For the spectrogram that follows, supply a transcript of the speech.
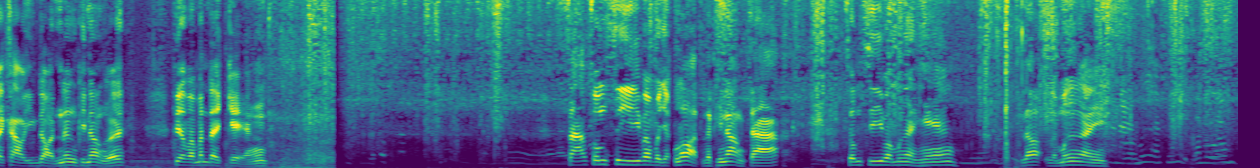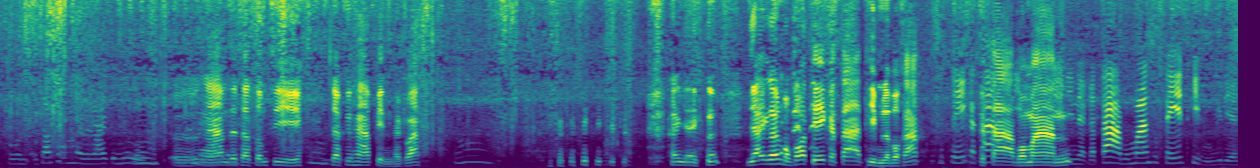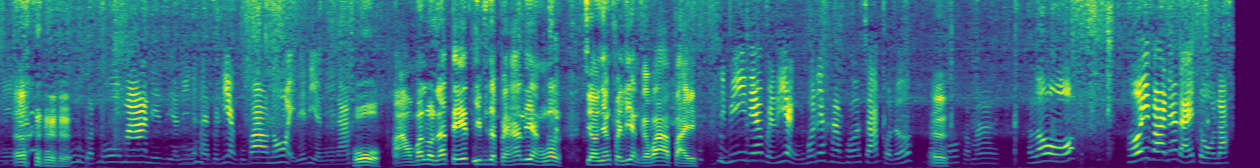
มันเฮ็ดพ่อสิไปข้าวอีกดอนหนึงพี่น้องเอ้ยเพื่อว่ามันได้แกงสาวสมศรีว่าบ่อยากรอดเลยพี่น้องจ้าสมศรีว่าเมื่อยแฮงเลาะละเมื่อยเอองามเด้อสาวสมศรีจะคือหาเป็นถักวะให้ ยายเงินยายเงินบอกพ่อเตะกระตาถิ่มเลยบอกคะเตะกระกระต้าบ่มานเนี่ยกระตาบ่มานที่เตะถิ่มอยู่เดี๋ยวนี้เอนะอลูกก็โทรมาเดี๋ยวนี้นะให้ไปเรียกกูบ้าวน้อยได้เดี๋ยวนี้นะโอ้เอามันหล่นนะเตะถิ่มจะไปหาเลี้ยงแล้วเจ้ายังไปเลี้ยงก็ว่าไปสิมีแนวไปเรียกบ่ได้หาโทรศัพท์ก่อนเด้อเออโทรกลับมาเลยฮัลโหลเฮ้ยบ้านแนวไหนโตนะ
